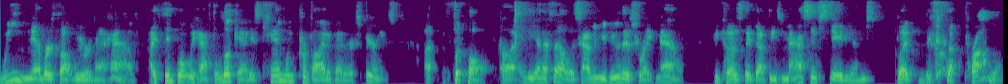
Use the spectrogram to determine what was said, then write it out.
we never thought we were going to have. I think what we have to look at is can we provide a better experience? Uh, football, uh, the NFL is having to do this right now because they've got these massive stadiums, but they've got a problem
